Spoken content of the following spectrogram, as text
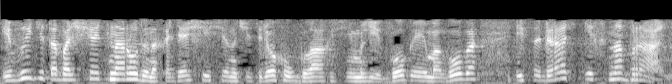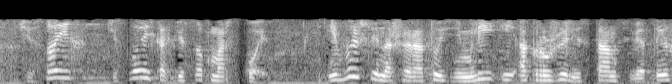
и выйдет обольщать народы, находящиеся на четырех углах земли, Гога и Магога, и собирать их на брань. Число их, число их, как песок морской и вышли на широту земли и окружили стан святых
